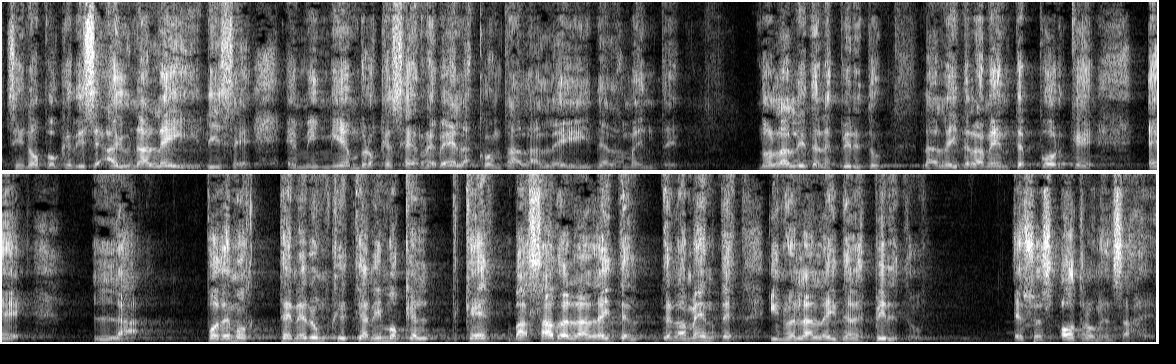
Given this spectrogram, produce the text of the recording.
sino porque dice, hay una ley, dice, en mis miembros que se revela contra la ley de la mente. No la ley del espíritu, la ley de la mente, porque... Eh, la, podemos tener un cristianismo que, que es basado en la ley de, de la mente y no en la ley del espíritu. Eso es otro mensaje.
